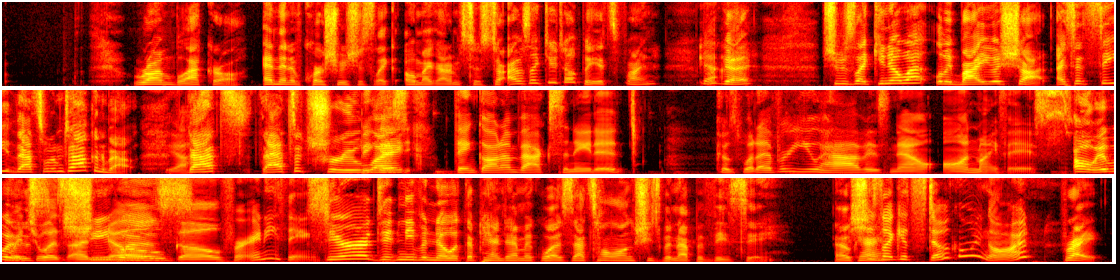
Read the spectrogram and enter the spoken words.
wrong black girl. And then, of course, she was just like, oh my God, I'm so sorry. I was like, dude, don't be. It's fine. Yeah. You're good. She was like, you know what? Let me buy you a shot. I said, see, that's what I'm talking about. Yeah. That's that's a true because like. thank God I'm vaccinated. Because whatever you have is now on my face. Oh, it was. which was a she no was- go for anything. Sierra didn't even know what the pandemic was. That's how long she's been up at VC. Okay. She's like, it's still going on. Right.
